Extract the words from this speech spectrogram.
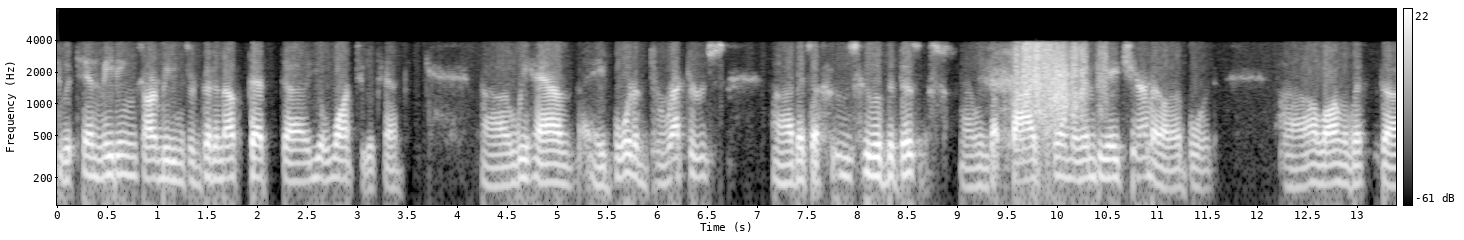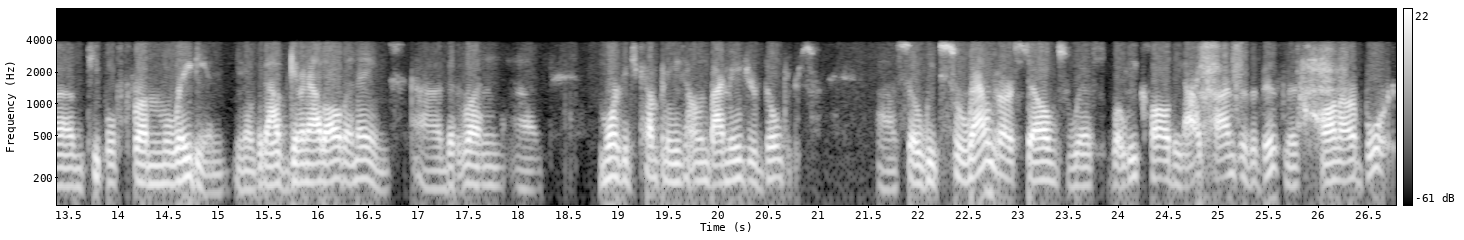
to attend meetings. Our meetings are good enough that uh, you'll want to attend. Uh, we have a board of directors uh, that's a who's who of the business. Uh, we've got five former MBA chairmen on our board, uh, along with uh, people from Radian, you know, without giving out all the names, uh, that run uh, mortgage companies owned by major builders. Uh, so we've surrounded ourselves with what we call the icons of the business on our board,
